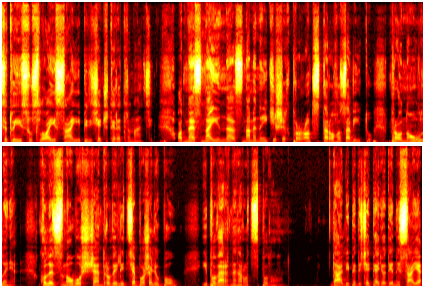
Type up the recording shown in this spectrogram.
Цитує Ісус слова Ісаї 54.13. Одне з найзнаменитіших пророцтв Старого Завіту про оновлення, коли знову щедро виліться Божа любов і поверне народ з полону. Далі 55.1 Ісая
